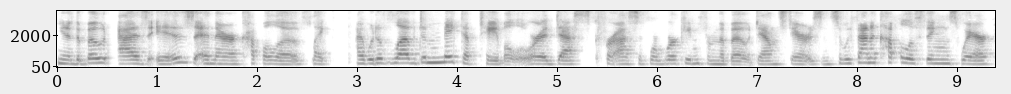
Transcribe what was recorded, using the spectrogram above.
you know the boat as is and there are a couple of like I would have loved a makeup table or a desk for us if we're working from the boat downstairs. And so we found a couple of things where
